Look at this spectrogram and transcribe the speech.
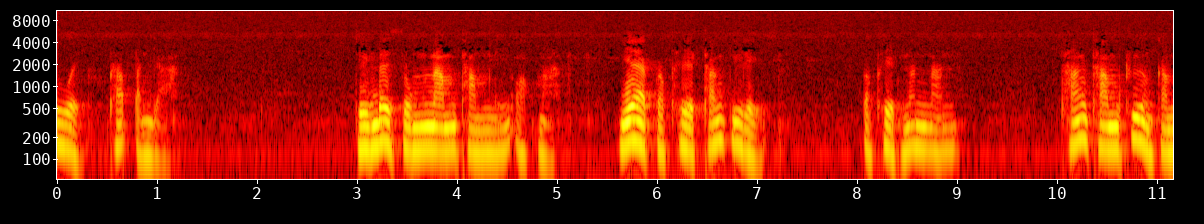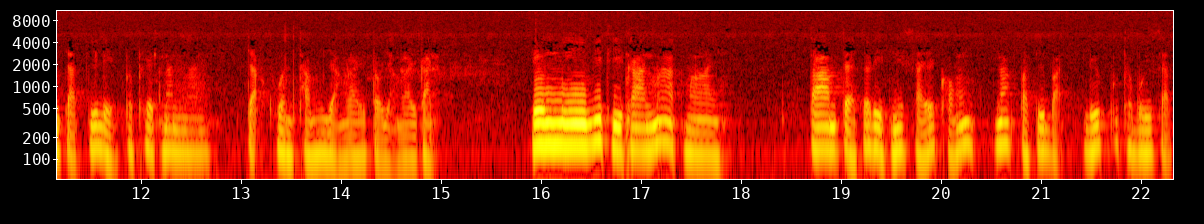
ด้วยพระปัญญา จึงได้ทรงนำธรรมนี้ออกมา แยกประเภททั้งกิเลส ประเภทนั้นๆ ทั้งทำเครื่องกำจัดกิเลสประเภทนั้นๆ จะควรทำอย่างไรต่ออย่างไรกันจึงมีวิธีการมากมาย ตามแต่จริตนิสัยของนักปฏิบัติ หรือพุทธบริษัท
